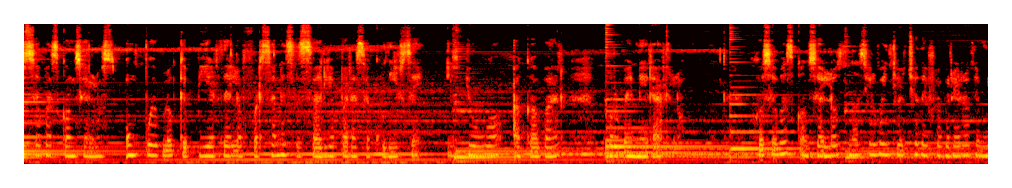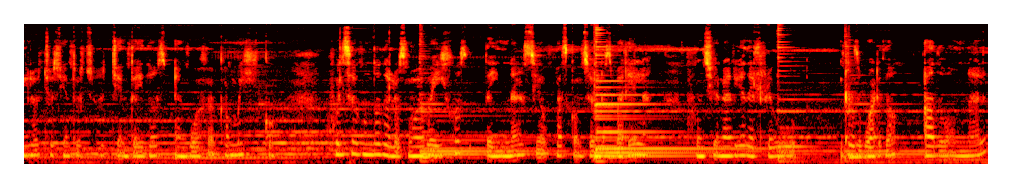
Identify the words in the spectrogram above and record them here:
José Vasconcelos, un pueblo que pierde la fuerza necesaria para sacudirse y yugo acabar por venerarlo. José Vasconcelos nació el 28 de febrero de 1882 en Oaxaca, México. Fue el segundo de los nueve hijos de Ignacio Vasconcelos Varela, funcionario del resguardo aduanal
